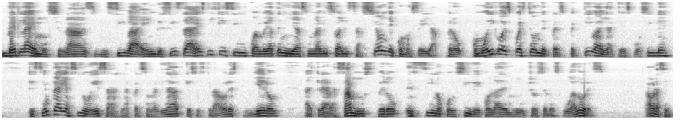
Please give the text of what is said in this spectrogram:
Verla emocional, submisiva e indecisa es difícil cuando ya tenías una visualización de cómo es ella, pero como digo es cuestión de perspectiva ya que es posible que siempre haya sido esa la personalidad que sus creadores tuvieron al crear a Samus, pero en sí no coincide con la de muchos de los jugadores. Ahora sí,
